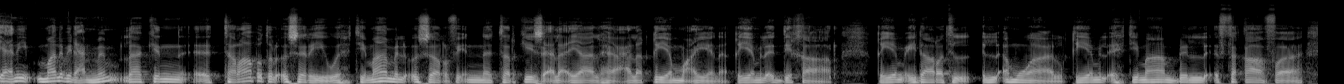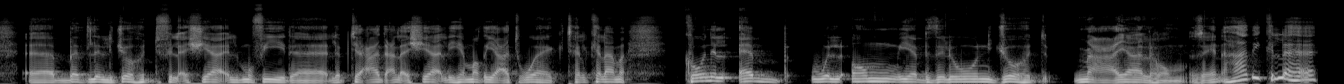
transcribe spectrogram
يعني ما نبي نعمم لكن الترابط الأسري واهتمام الأسر في إن التركيز على عيالها على قيم معينة، قيم الادخار، قيم إدارة الأموال، قيم الاهتمام بالثقافة، آه، بذل الجهد في الأشياء المفيدة، الابتعاد عن الأشياء اللي هي مضيعة وقت، هالكلام. كون الأب والأم يبذلون جهد مع عيالهم زين هذه كلها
